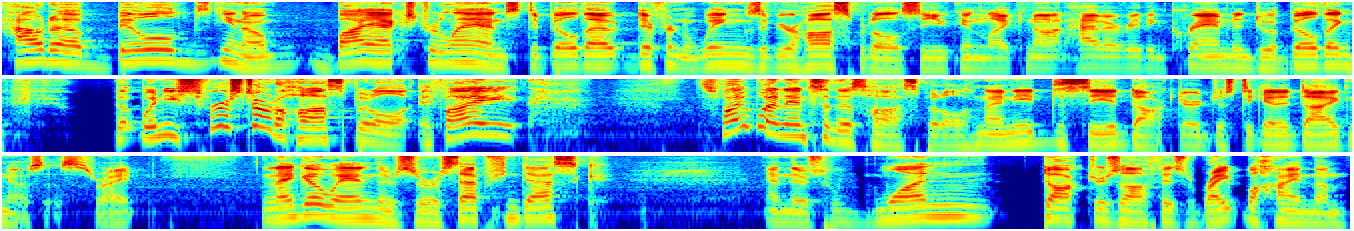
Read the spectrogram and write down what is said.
how to build, you know, buy extra lands to build out different wings of your hospital so you can like not have everything crammed into a building. But when you first start a hospital, if I if I went into this hospital and I needed to see a doctor just to get a diagnosis, right? And I go in, there's a reception desk, and there's one doctor's office right behind them,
